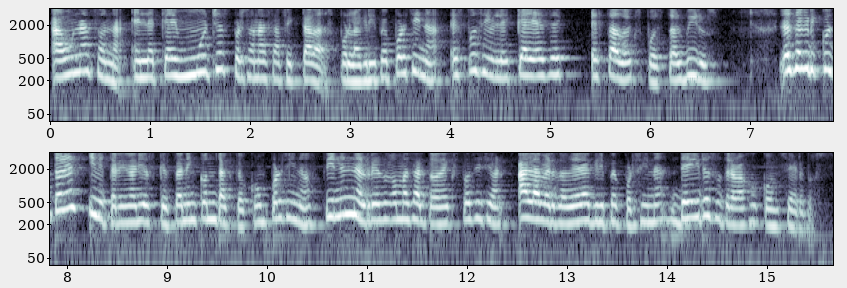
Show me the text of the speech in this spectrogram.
a una zona en la que hay muchas personas afectadas por la gripe porcina, es posible que hayas estado expuesto al virus. Los agricultores y veterinarios que están en contacto con porcinos tienen el riesgo más alto de exposición a la verdadera gripe porcina debido a su trabajo con cerdos.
